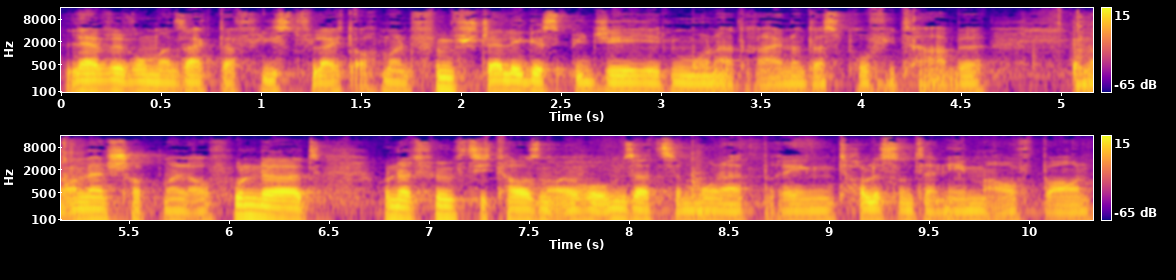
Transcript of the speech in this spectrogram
Level, wo man sagt, da fließt vielleicht auch mal ein fünfstelliges Budget jeden Monat rein und das profitabel, einen Online-Shop mal auf 100, 150.000 Euro Umsatz im Monat bringen, tolles Unternehmen aufbauen,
